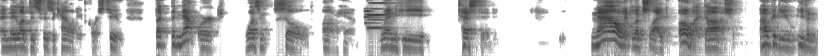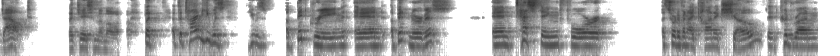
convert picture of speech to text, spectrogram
And they loved his physicality, of course, too. But the network wasn't sold on him when he tested. Now it looks like, oh my gosh, how could you even doubt that Jason Momoa? But at the time, he was he was a bit green and a bit nervous, and testing for a sort of an iconic show that could run.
